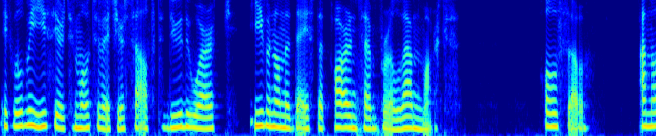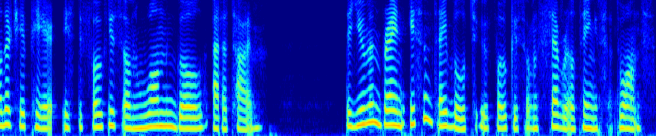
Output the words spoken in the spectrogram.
it will be easier to motivate yourself to do the work even on the days that aren't temporal landmarks. Also, Another tip here is to focus on one goal at a time. The human brain isn't able to focus on several things at once.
